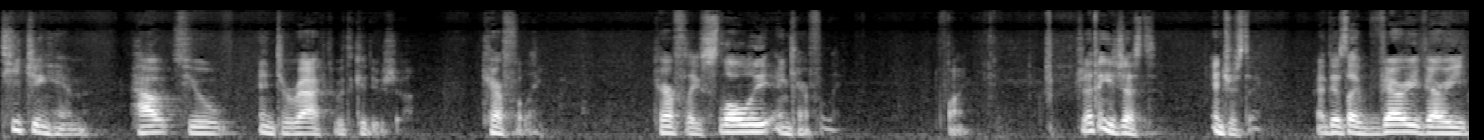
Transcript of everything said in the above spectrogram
teaching him how to interact with Kedusha. Carefully. Carefully, slowly and carefully. Fine. Which I think is just interesting. And there's like very, very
